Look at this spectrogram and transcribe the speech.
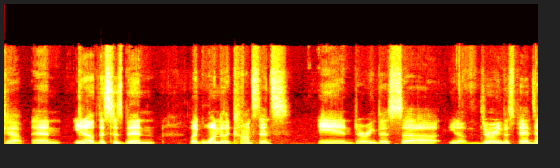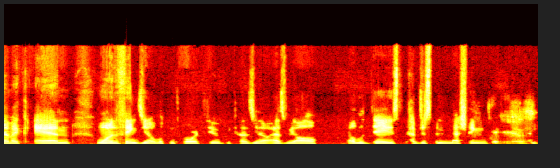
Yeah, and you know this has been like one of the constants in during this uh you know during this pandemic and one of the things you know looking forward to because you know as we all all the days have just been meshing and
